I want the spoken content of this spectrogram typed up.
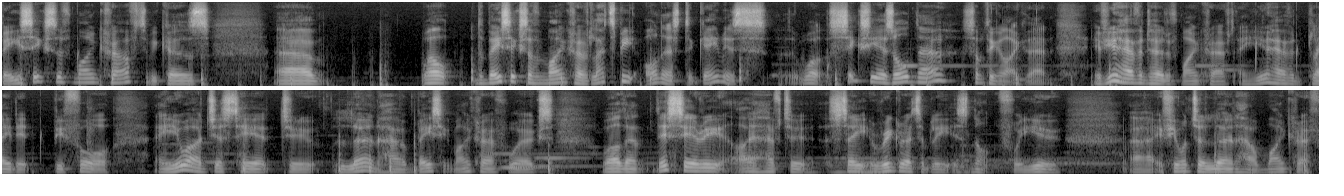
basics of Minecraft because, um, well, the basics of Minecraft, let's be honest, the game is what, six years old now? Something like that. If you haven't heard of Minecraft and you haven't played it before, and you are just here to learn how basic Minecraft works, well then, this series, I have to say regrettably, is not for you. Uh, if you want to learn how Minecraft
